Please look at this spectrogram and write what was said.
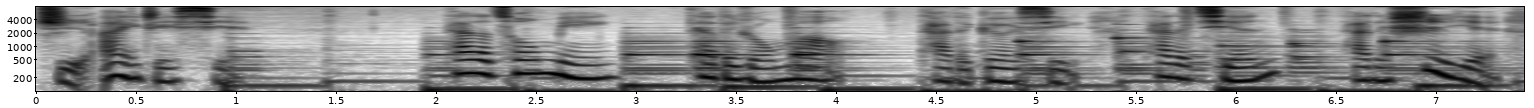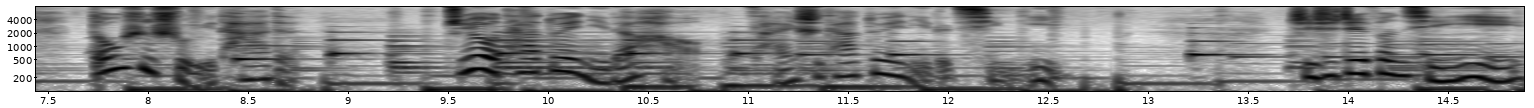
只爱这些，他的聪明，他的容貌，他的个性，他的钱，他的事业，都是属于他的。只有他对你的好，才是他对你的情谊。只是这份情谊，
